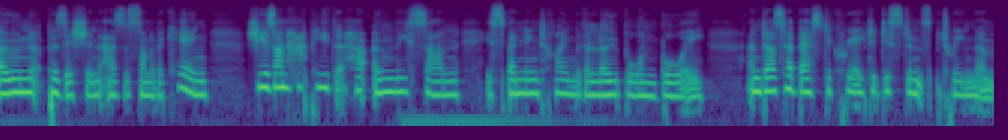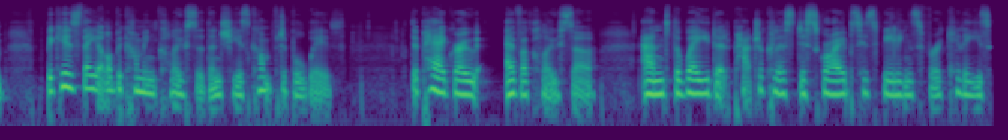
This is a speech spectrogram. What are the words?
own position as the son of a king, she is unhappy that her only son is spending time with a low-born boy and does her best to create a distance between them because they are becoming closer than she is comfortable with. The pair grow ever closer, and the way that Patroclus describes his feelings for Achilles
